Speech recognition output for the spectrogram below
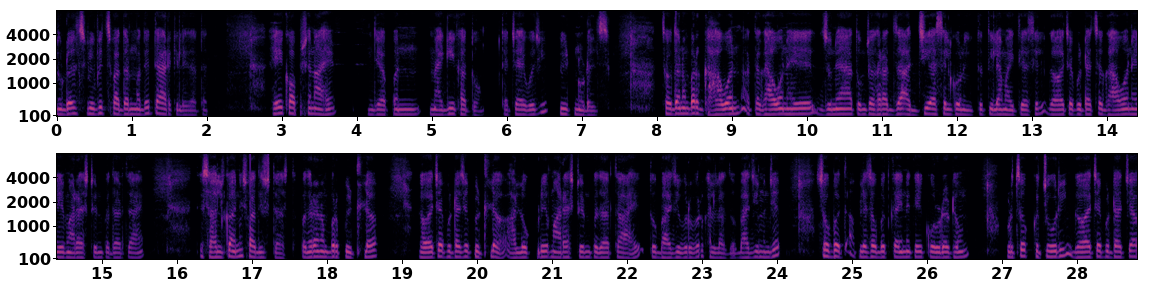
नूडल्स विविध स्वादांमध्ये तयार केले जातात. हे एक ऑप्शन आहे जे आपण मॅगी खातो. त्याच्याऐवजी पीठ नूडल्स चौदा नंबर घावन. आता घावन हे जुन्या तुमच्या घरात जर आजी असेल कोणी तर तिला माहिती असेल. गव्हाच्या पिठाचं घावन हे महाराष्ट्रीयन पदार्थ आहे. ते हलकं आणि स्वादिष्ट असतं. पंधरा नंबर पिठलं. गव्हाच्या पिठाचं पिठलं हा लोकप्रिय महाराष्ट्रीयन पदार्थ आहे. तो भाजीबरोबर खाल्ला जातो. भाजी म्हणजे सोबत आपल्यासोबत काही ना काही कोरडं ठेवून पुढचं कचोरी. गव्हाच्या पिठाच्या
